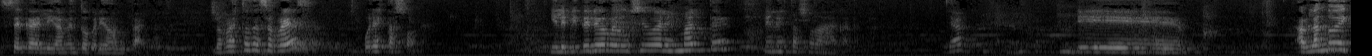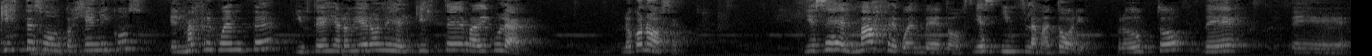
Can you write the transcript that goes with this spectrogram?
cerca del ligamento periodontal. Los restos de cerrés por esta zona. Y el epitelio reducido del esmalte en esta zona de acá. ¿Ya? Eh, hablando de quistes odontogénicos, el más frecuente, y ustedes ya lo vieron, es el quiste radicular. ¿Lo conocen? Y ese es el más frecuente de todos, y es inflamatorio producto de eh,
